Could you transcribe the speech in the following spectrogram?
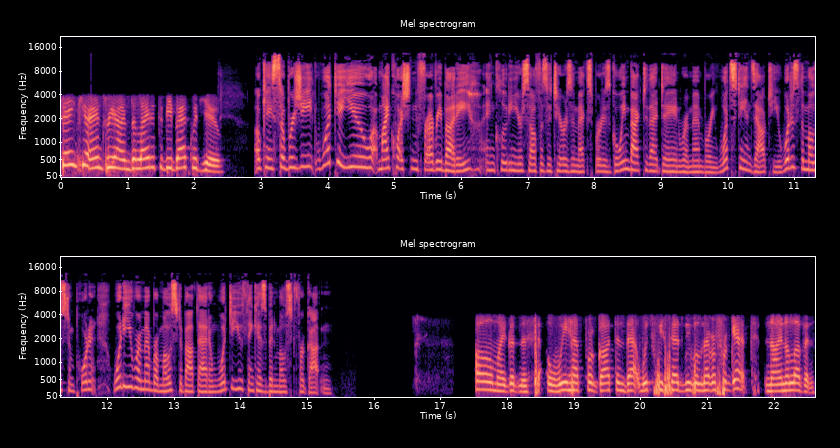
thank you, Andrea. I'm delighted to be back with you. Okay, so Brigitte, what do you? My question for everybody, including yourself as a terrorism expert, is going back to that day and remembering what stands out to you. What is the most important? What do you remember most about that, and what do you think has been most forgotten? Oh my goodness, we have forgotten that which we said we will never forget 9 11.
